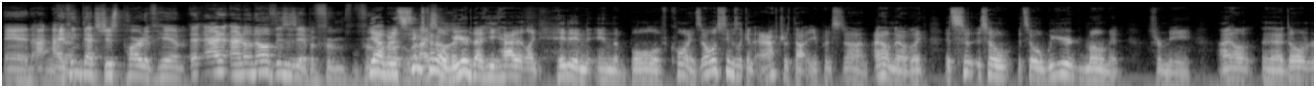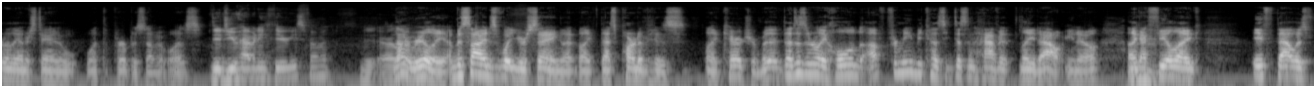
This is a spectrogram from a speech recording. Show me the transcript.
And I, I think that's just part of him. I, I don't know if this is it, but from, from Yeah, but what- it seems kind of weird that he had it like hidden in the bowl of coins. It almost seems like an afterthought. He puts it on. I don't know. Like it's so- it's a it's a weird moment for me. I don't and I don't really understand what the purpose of it was. Did you have any theories from it? Not really. Besides what you're saying that like that's part of his like character, but that doesn't really hold up for me because he doesn't have it laid out. You know, like I mm-hmm. feel like if that was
